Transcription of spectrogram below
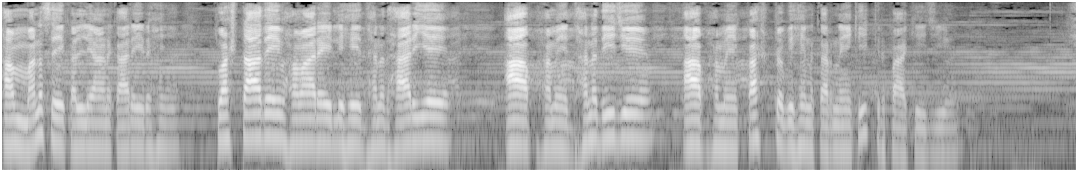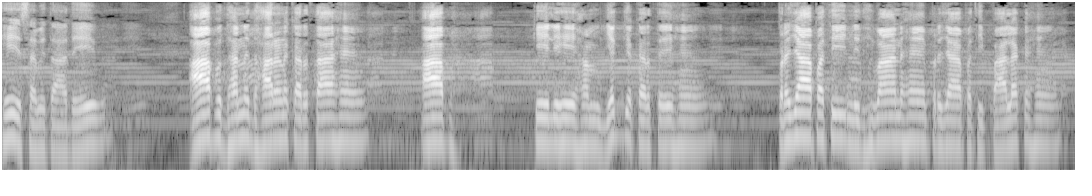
हम मन से कल्याणकारी रहें। त्वष्टा देव हमारे लिए धन धारिए आप हमें धन दीजिए, आप हमें कष्ट विहीन करने की कृपा कीजिए। हे सविता देव आप धन धारण करता है, आप के लिए हम यज्ञ करते हैं। प्रजापति निधिवान हैं, प्रजापति पालक हैं।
